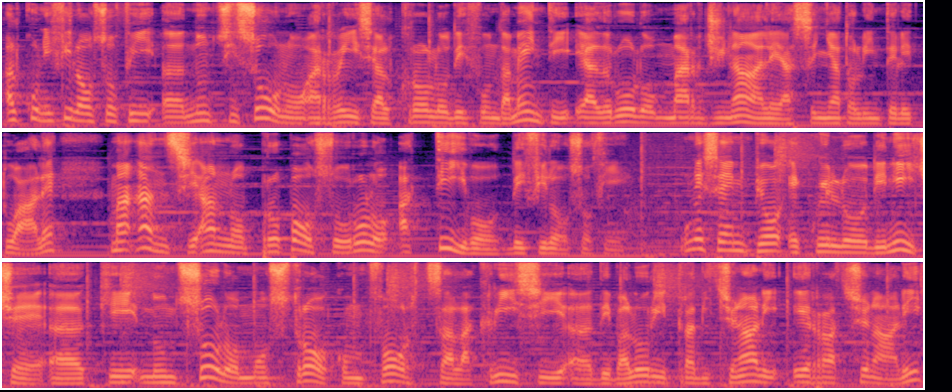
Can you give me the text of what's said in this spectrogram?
alcuni filosofi eh, non si sono arresi al crollo dei fondamenti e al ruolo marginale assegnato all'intellettuale, ma anzi hanno proposto un ruolo attivo dei filosofi. Un esempio è quello di Nietzsche, eh, che non solo mostrò con forza la crisi eh, dei valori tradizionali e razionali,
